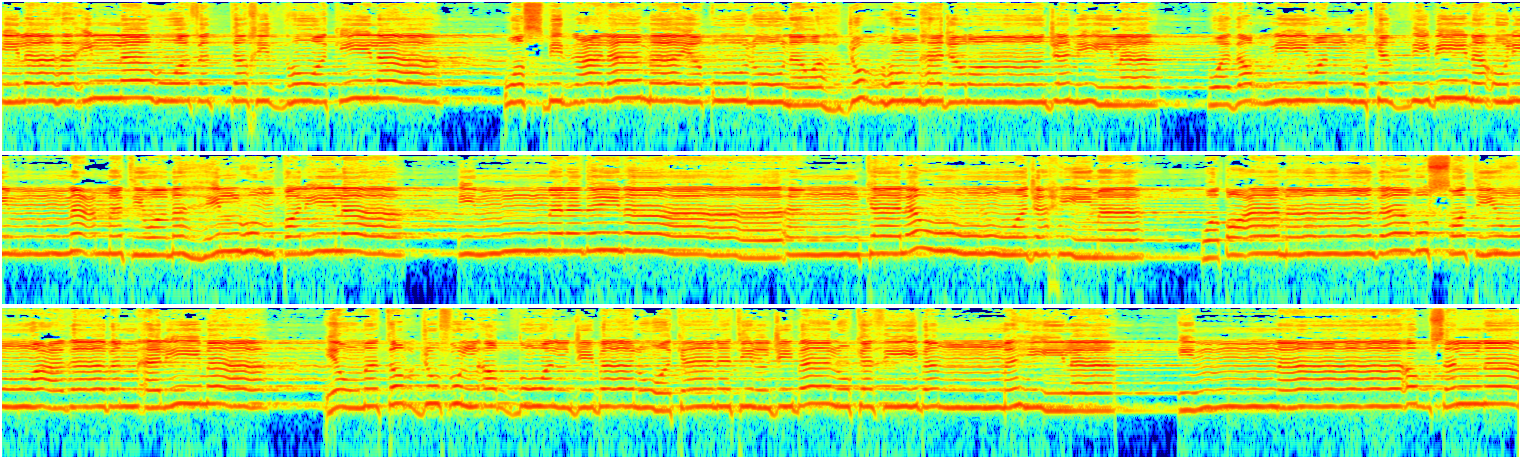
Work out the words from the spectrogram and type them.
إله إلا هو فاتخذه وكيلا واصبر على ما يقولون واهجرهم هجرا جميلا وذرني والمكذبين أولي النعمة ومهلهم قليلا إن لدينا وطعاما ذا غصة وعذابا أليما يوم ترجف الأرض والجبال وكانت الجبال كثيبا مهيلا إنا أرسلنا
